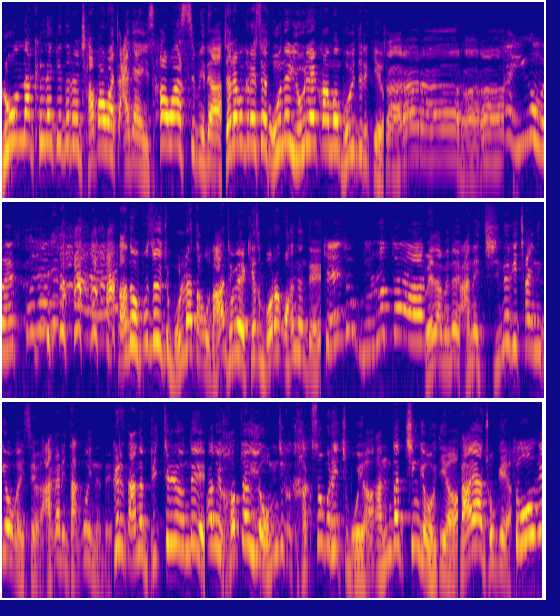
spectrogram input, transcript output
론나 클레기들을 잡아왔 아니 아니 사 왔습니다. 자 여러분 그래서 오늘 요리할 거 한번 보여드릴게요. 짜라라라라 아 이거 왜 부셔졌어? 나도 부서질 줄 몰랐다고. 나한테 왜 계속 뭐라고 하는데? 계속 눌렀잖아. 왜냐면은 안에 진흙이 차 있는 경우가 있어요. 아가리 닫고 있는데. 그래서 나는 비틀렸는데 아니 갑자기 이 엄지가 각성을 했지 뭐야? 안 다친 게 어디야? 나야 조개야. 조개.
